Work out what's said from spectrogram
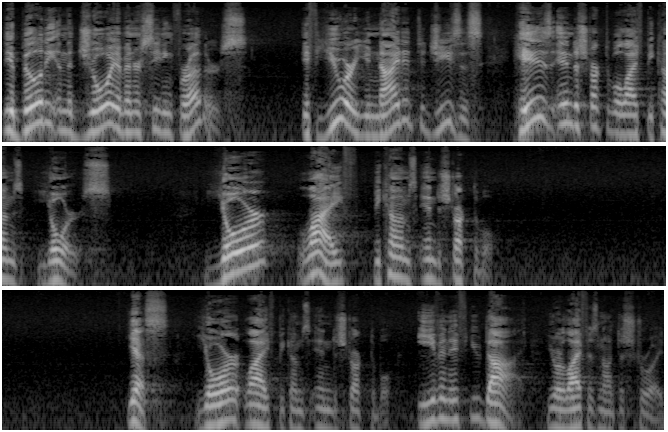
the ability and the joy of interceding for others. If you are united to Jesus, His indestructible life becomes yours. Your life becomes indestructible. Yes, your life becomes indestructible. Even if you die, your life is not destroyed.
